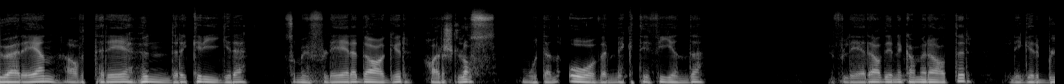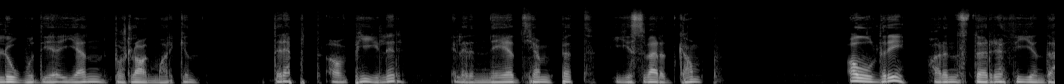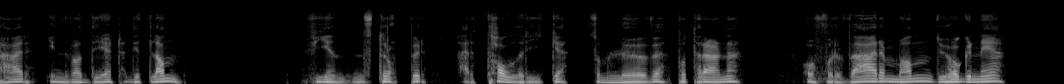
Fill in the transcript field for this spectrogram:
Du er en av 300 krigere som i flere dager har slåss mot en overmektig fiende. Flere av dine kamerater ligger blodige igjen på slagmarken, drept av piler eller nedkjempet i sverdkamp. Aldri har en større fiende her invadert ditt land. Fiendens tropper er tallrike som løvet på trærne, og for hver mann du hogger ned,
